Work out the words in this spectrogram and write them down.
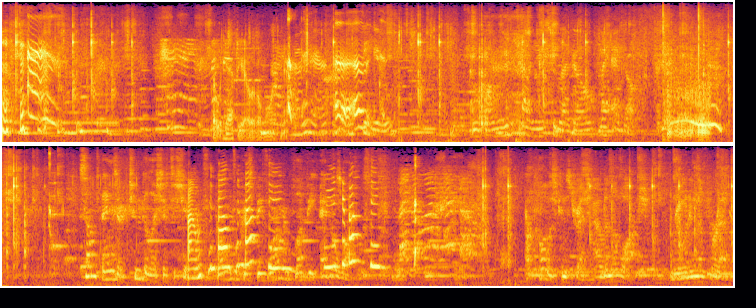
so we have to get a little more here. How your hair. I can see you. I'm going to tell you to let go my ego. Some things are too delicious to share. Bouncing, bouncing, bouncing. Where's your bouncing? Clothes can stretch out in the wash, ruining them forever.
